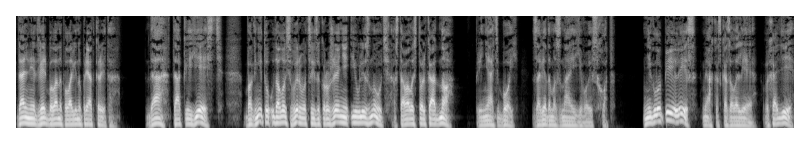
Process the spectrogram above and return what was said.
Дальняя дверь была наполовину приоткрыта. Да, так и есть. Багниту удалось вырваться из окружения и улизнуть. Оставалось только одно — принять бой, заведомо зная его исход. «Не глупи, лис», — мягко сказала Лея. «Выходи.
